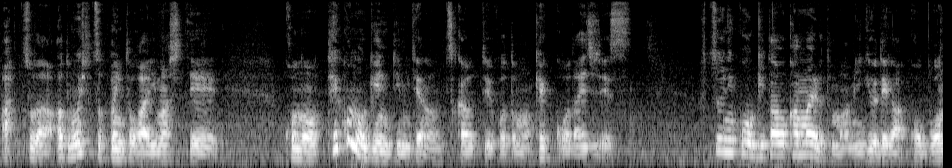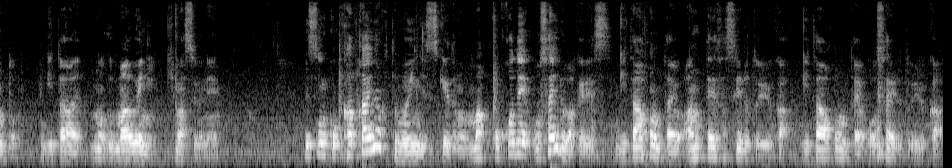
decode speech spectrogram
あ、そうだ、あともう1つポイントがありまして、このてこの原理みたいなのを使うということも結構大事です。普通にこうギターを構えると、まあ、右腕がこうボンとギターの真上に来ますよね。別にこう抱えなくてもいいんですけれども、まあ、ここで押さえるわけです。ギター本体を安定させるというか、ギター本体を押さえるというか。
